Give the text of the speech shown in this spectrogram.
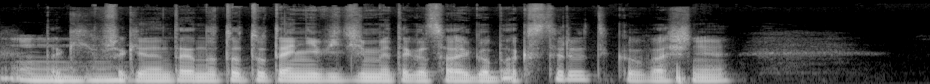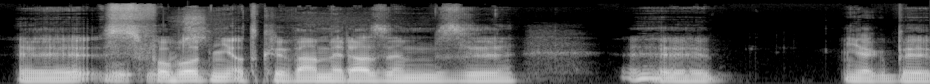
mm -hmm. takich przekrętach, no to tutaj nie widzimy tego całego backstory, tylko właśnie Y, swobodnie odkrywamy razem z y, jakby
